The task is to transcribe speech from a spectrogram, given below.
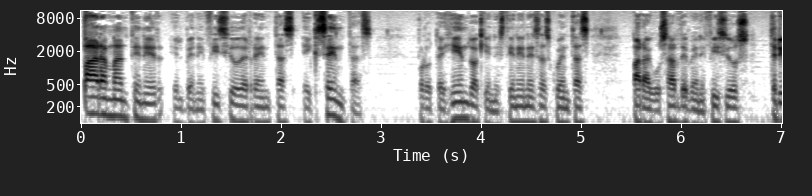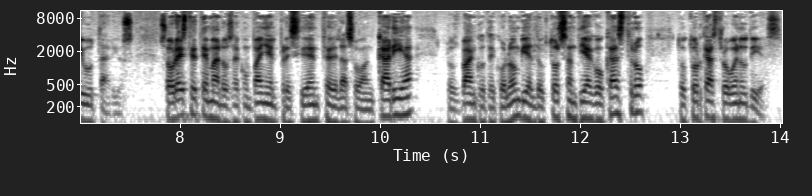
para mantener el beneficio de rentas exentas protegiendo a quienes tienen esas cuentas para gozar de beneficios tributarios. Sobre este tema nos acompaña el presidente de la Sobancaria, los bancos de Colombia, el doctor Santiago Castro. Doctor Castro, buenos días.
